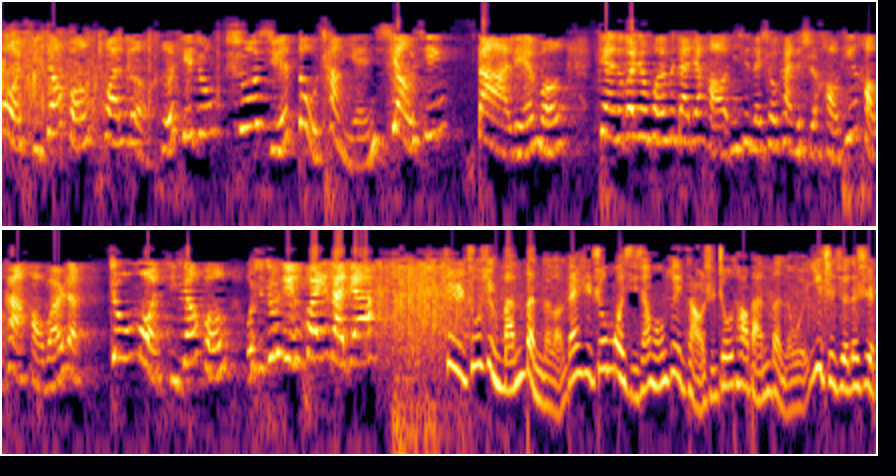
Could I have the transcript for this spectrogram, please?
末喜相逢，欢乐和谐中，说学逗唱言，孝心大联盟。亲爱的观众朋友们，大家好！您现在收看的是好听、好看、好玩的周末喜相逢，我是朱迅，欢迎大家。这是朱迅版本的了，但是周末喜相逢最早是周涛版本的，我一直觉得是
